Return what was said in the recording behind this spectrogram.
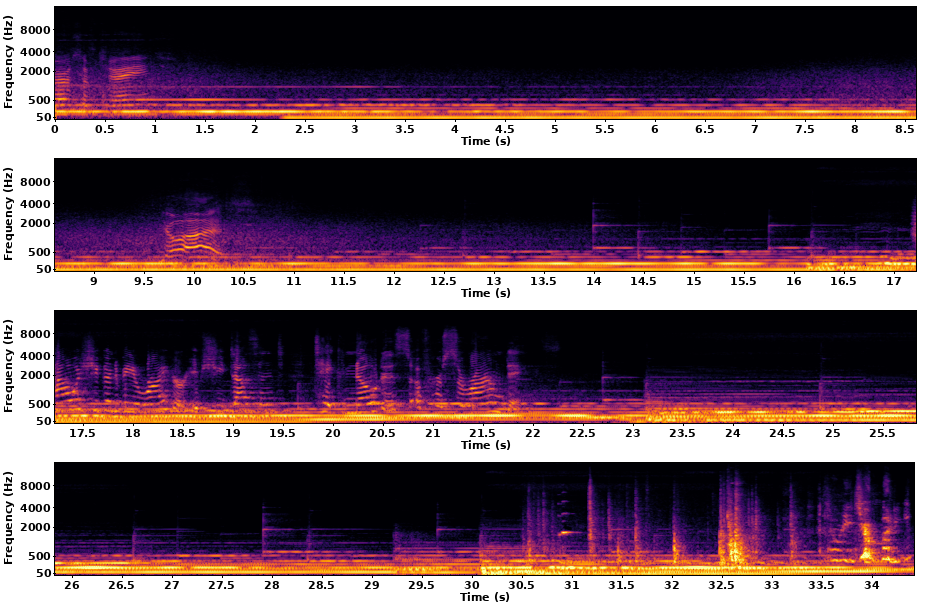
transfer change. Your eyes. How is she going to be a writer if she doesn't take notice of her surroundings? I don't need your money.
